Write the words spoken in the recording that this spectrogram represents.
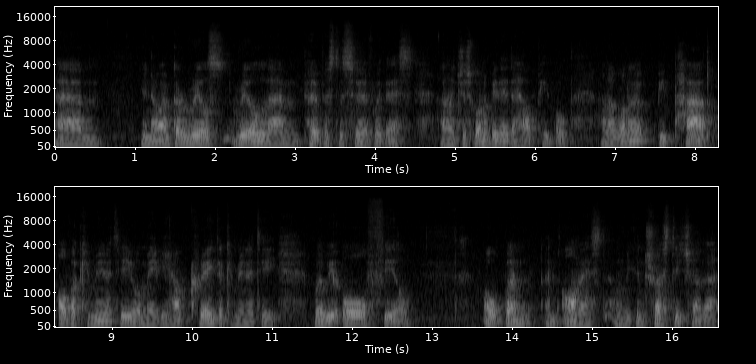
Um, you know, I've got a real, real um, purpose to serve with this, and I just want to be there to help people. And I want to be part of a community, or maybe help create a community where we all feel open and honest, and we can trust each other,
